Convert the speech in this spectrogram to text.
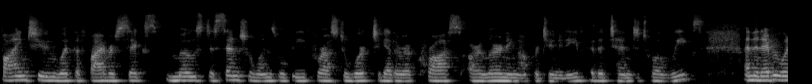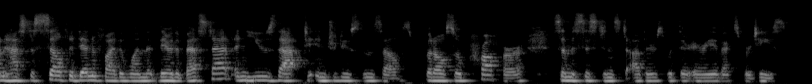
fine tune what the five or six most essential ones will be for us to work together across our learning opportunity for the 10 to 12 weeks. And then everyone has to self identify the one that they're the best at and use that to introduce themselves, but also proffer some assistance to others with their area of expertise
